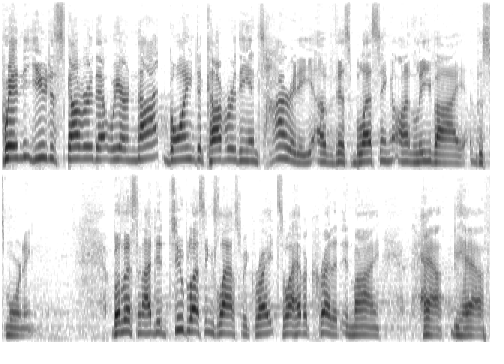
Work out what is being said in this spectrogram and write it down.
when you discover that we are not going to cover the entirety of this blessing on Levi this morning. But listen, I did two blessings last week, right? So I have a credit in my half, behalf.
